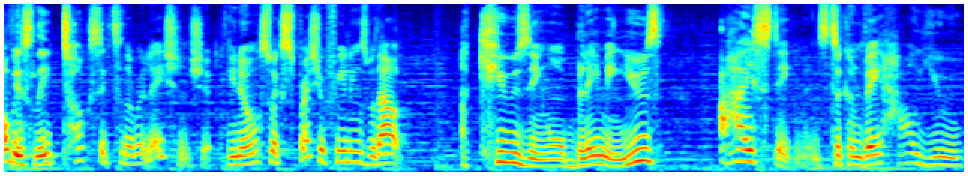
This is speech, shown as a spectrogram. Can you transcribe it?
obviously toxic to the relationship, you know? So express your feelings without accusing or blaming. Use I statements to convey how you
